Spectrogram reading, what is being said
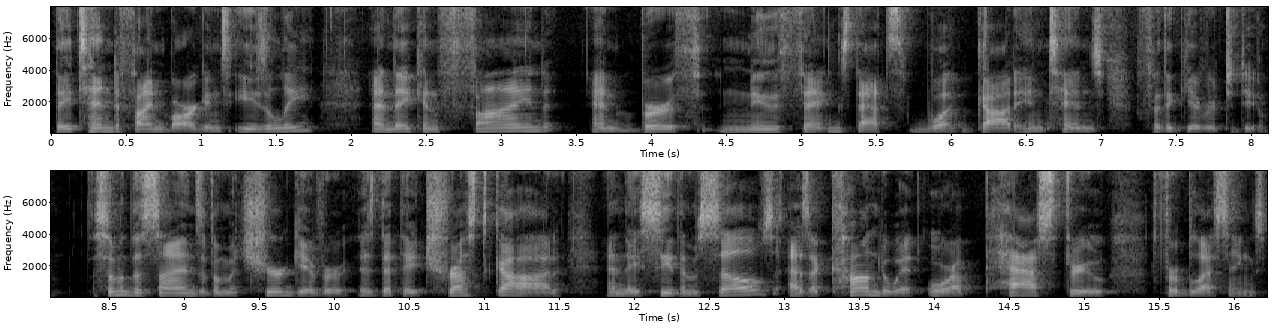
They tend to find bargains easily and they can find and birth new things. That's what God intends for the giver to do. Some of the signs of a mature giver is that they trust God and they see themselves as a conduit or a pass through for blessings,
